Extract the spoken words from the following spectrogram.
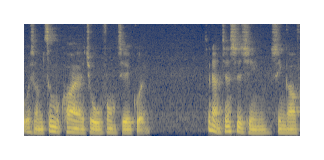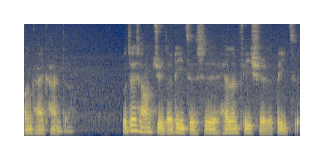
为什么这么快就无缝接轨？这两件事情是应该要分开看的。我最想举的例子是 Helen Fisher 的例子。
